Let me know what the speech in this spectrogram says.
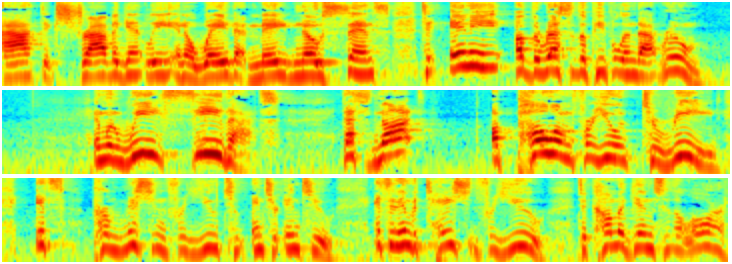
act extravagantly in a way that made no sense to any of the rest of the people in that room. And when we see that, that's not a poem for you to read. It's permission for you to enter into. It's an invitation for you to come again to the Lord.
